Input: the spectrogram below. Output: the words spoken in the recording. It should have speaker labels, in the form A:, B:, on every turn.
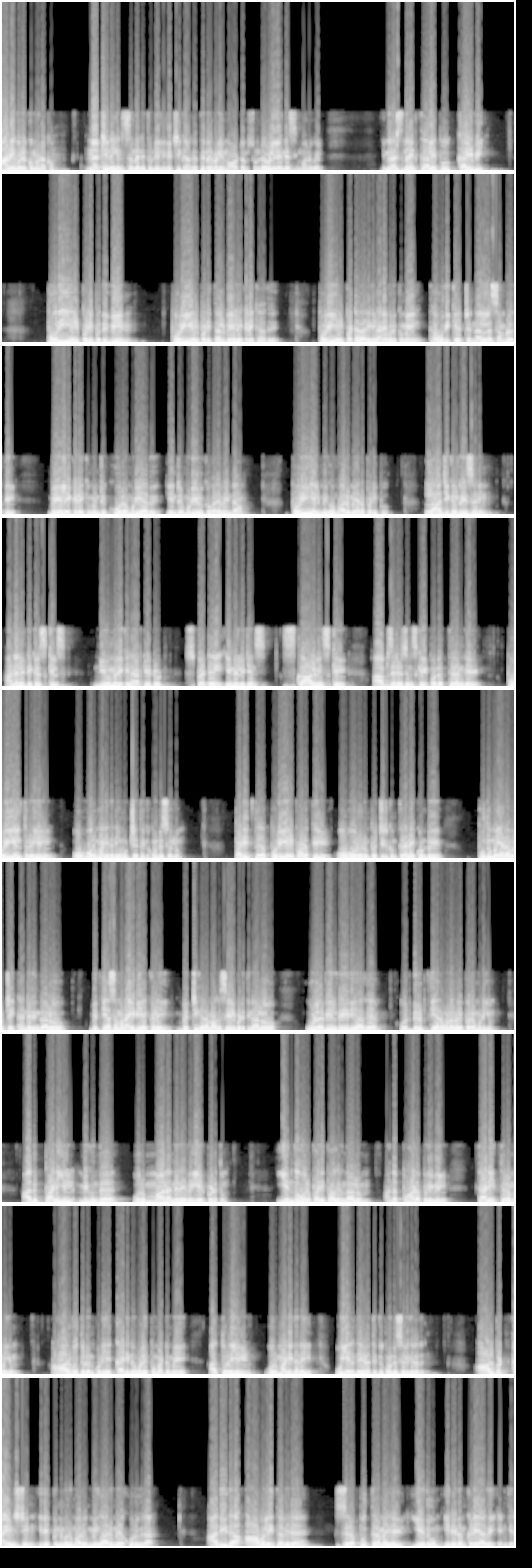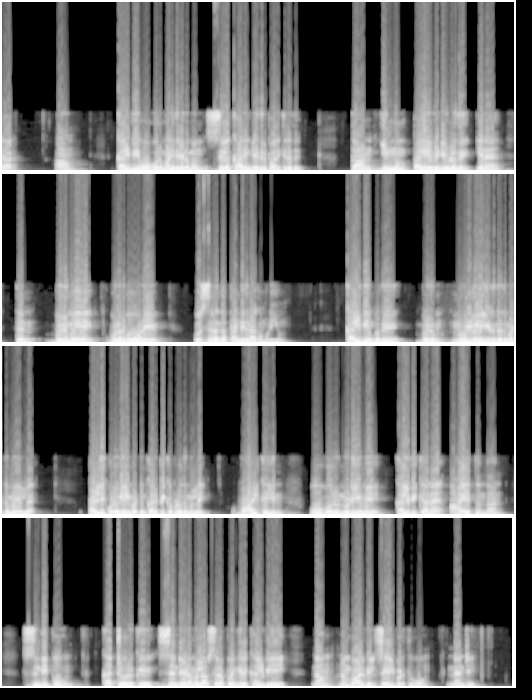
A: அனைவருக்கும் வணக்கம். நற்றினையின் சிந்தனை தொண்டில் நிகழ்ச்சிக்காக திருநெல்வேலி மாவட்டம் சுண்டவளியிலிருந்து சிமானுவேல் இந்த நாள் சிந்தனையின் தலைப்பு கல்வி. பொறியியல் படிப்பது வீண். பொறியியல் படித்தால் வேலை கிடைக்காது. பொறியியல் பட்டதாரிகள் அனைவருக்குமே தகுதிக்கேற்ற நல்ல சம்பளத்தில் வேலை கிடைக்கும் என்று கூற முடியாது என்ற முடிவுக்கு வர வேண்டாம். பொறியியல் மிகவும் அருமையான படிப்பு. Logical reasoning analytical skills numerical aptitude spatial intelligence solving skill observation skill போன்ற திறன்கள் பொறியியல் துறையில் ஒவ்வொரு மனிதனையும் உச்சத்துக்கு கொண்டு செல்லும். படித்த பொறியியல் பாடத்தில் ஒவ்வொருவரும் பெற்றிருக்கும் திறனை கொண்டு புதுமையானவற்றை கண்டறிந்தாலோ வித்தியாசமான ஐடியாக்களை வெற்றிகரமாக செயல்படுத்தினாலோ உளவியல் ரீதியாக ஒரு திருப்தியான உணர்வை பெற முடியும். அது பணியில் மிகுந்த ஒரு மன நிறைவை ஏற்படுத்தும். எந்த ஒரு படிப்பாக இருந்தாலும் அந்த பாடப்பிரிவில் தனி திறமையும் ஆர்வத்துடன் கூடிய கடின உழைப்பு மட்டுமே அத்துறையில் ஒரு மனிதனை உயர்ந்த இடத்துக்கு கொண்டு செல்கிறது. ஆல்பர்ட் ஐன்ஸ்டீன் இதை பின்வருமாறு மிக அருமையாக கூறுகிறார். அதீத ஆவலை தவிர சிறப்பு திறமைகள் எதுவும் என்னிடம் கிடையாது என்கிறார். ஆம். கல்வி ஒவ்வொரு மனிதனிடமும் சில காரியங்களை எதிர்பார்க்கிறது. தான் இன்னும் பயில வேண்டியுள்ளது என தன் வெறுமையை உணர்பவனே ஒரு சிறந்த பண்டிதனாக முடியும். கல்வி என்பது வெறும் நூல்களில் இருந்தது மட்டுமே அல்ல பள்ளிக்கூடங்களில் மட்டும் கற்பிக்கப்படுவதும் இல்லை. வாழ்க்கையின் ஒவ்வொரு நொடியுமே கல்விக்கான ஆயத்தம்தான். சிந்திப்போம். கற்றோருக்கு சென்ற இடமெல்லாம் சிறப்பு என்கிற கல்வியை நாம் நம் வாழ்வில் செயல்படுத்துவோம். நன்றி.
